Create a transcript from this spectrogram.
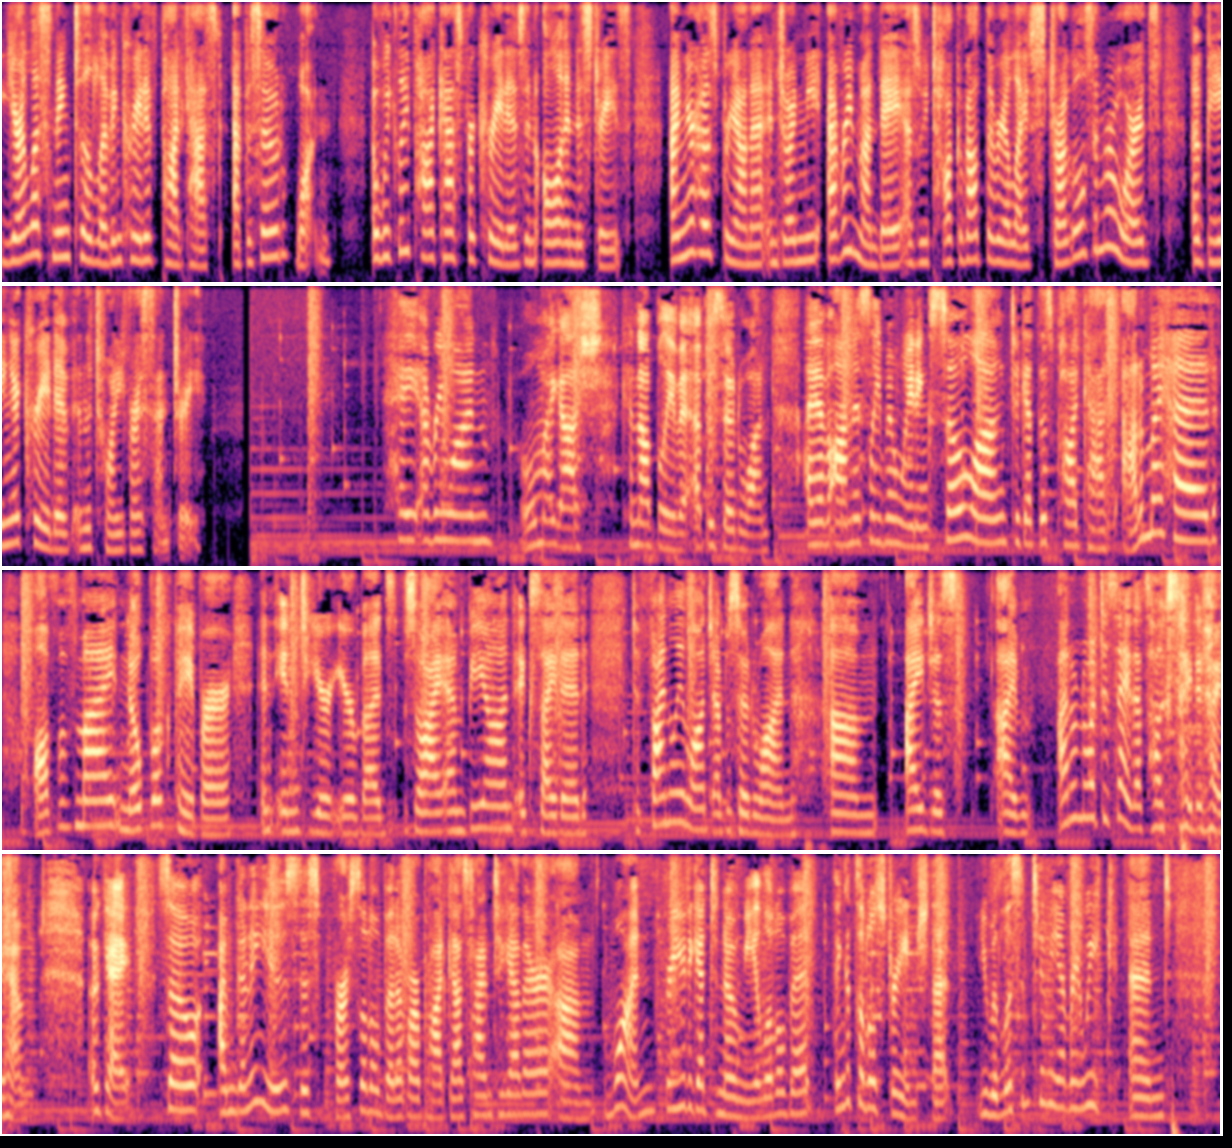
You're listening to the Living Creative Podcast, Episode 1, a weekly podcast for creatives in all industries. I'm your host, Brianna, and join me every Monday as we talk about the real life struggles and rewards of being a creative in the 21st century. Hey everyone! Oh my gosh, cannot believe it. Episode one. I have honestly been waiting so long to get this podcast out of my head, off of my notebook paper, and into your earbuds. So I am beyond excited to finally launch episode one. Um, I just, I'm, I don't know what to say. That's how excited I am. Okay, so I'm gonna use this first little bit of our podcast time together. Um, one, for you to get to know me a little bit. I think it's a little strange that you would listen to me every week and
